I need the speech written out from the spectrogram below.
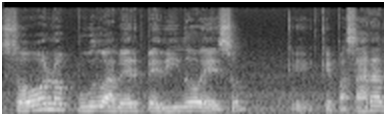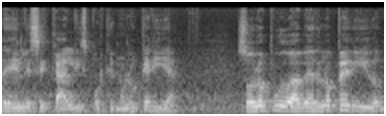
solo pudo haber pedido eso, que, pasara de él ese cáliz porque no lo quería, solo pudo haberlo pedido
